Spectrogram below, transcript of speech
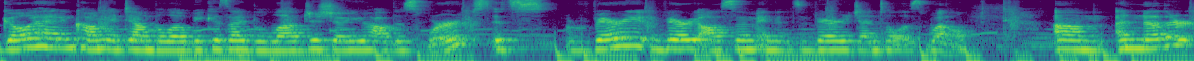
go ahead and comment down below because I'd love to show you how this works. It's very very awesome and it's very gentle as well. Um, another,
